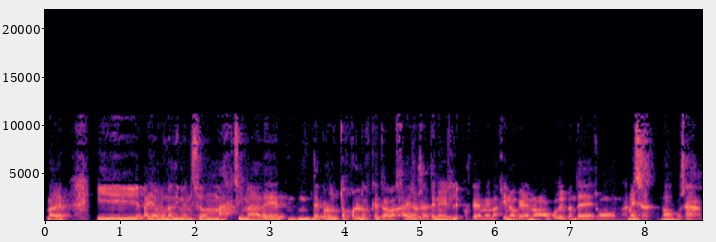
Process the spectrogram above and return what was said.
Vale. ¿Y hay alguna dimensión máxima de, productos con los que trabajáis? O sea, tenéis, porque me imagino que no podéis vender una mesa, ¿no? O sea,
